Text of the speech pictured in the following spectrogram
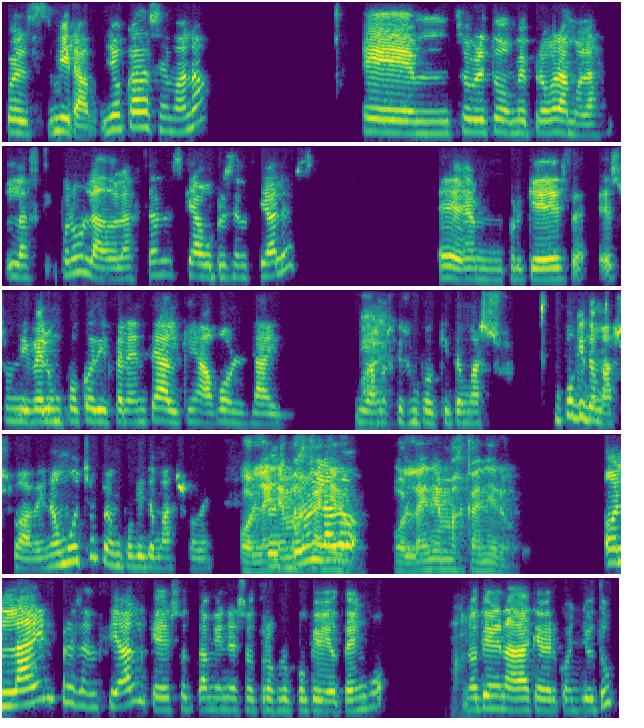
Pues mira, yo cada semana Em, sobre todo me programo las, las, por un lado las clases que hago presenciales, em, porque es, es, un nivel un poco diferente al que hago online. Digamos que es un poquito más un poquito más suave, no mucho, pero un poquito más suave. Online es más cañero. online es más cañero. Online presencial, que eso también es otro grupo que yo tengo, no tiene nada que ver con YouTube.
